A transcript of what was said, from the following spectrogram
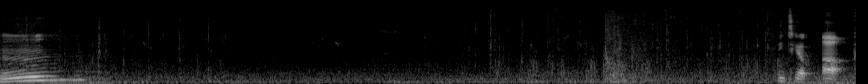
Hmm. Need to go up.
